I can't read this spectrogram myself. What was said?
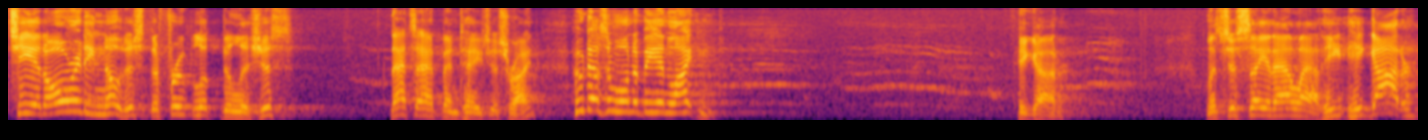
She had already noticed the fruit looked delicious. That's advantageous, right? Who doesn't want to be enlightened? He got her. Let's just say it out loud. He, he got her.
